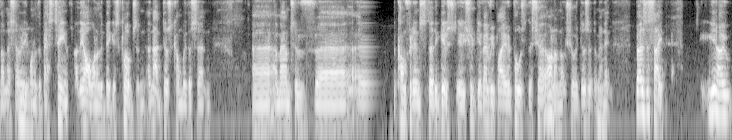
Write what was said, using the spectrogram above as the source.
Not necessarily mm. one of the best teams, but they are one of the biggest clubs, and, and that does come with a certain amount of uh, uh, confidence that it gives. It should give every player who pulls the shirt on. I'm not sure it does at the mm. minute, but as I say, you know,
